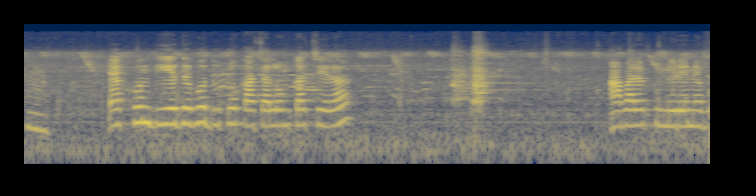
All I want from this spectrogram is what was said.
হুম। এখন দিয়ে দেব দুটো কাঁচা লঙ্কা চেরা। আবার একটু নেড়ে নেব।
